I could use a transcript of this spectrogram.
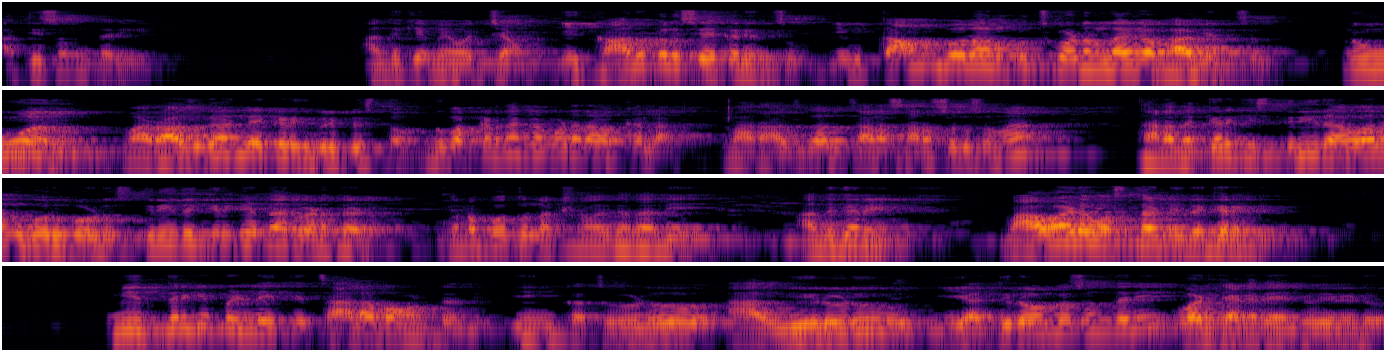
అతి సుందరివి. అందుకే మేము వచ్చాం. ఈ కానుకలు సేకరించు. ఇవి తాంబూలాలు పుచ్చుకోవడం లాగా భావించు. నువ్వు అను. మా రాజుగారిని ఇక్కడికి పిలిపిస్తాం. నువ్వు అక్కడి దాకా కూడా రావక్కర్లా. మా రాజుగారు చాలా సరసుడు సుమా. తన దగ్గరికి స్త్రీ రావాలని కోరుకోడు. స్త్రీ దగ్గరికే తాను పెడతాడు. దున్నపోతుల లక్షణం కదా అది. అందుకని మావాడే వస్తాడు నీ దగ్గరికి. మీ ఇద్దరికి పెళ్ళైతే చాలా బాగుంటుంది. ఇంకా చూడు ఆ వీరుడు ఈ అతిలోక సుందరి వాడు జగదేక వీరుడు.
